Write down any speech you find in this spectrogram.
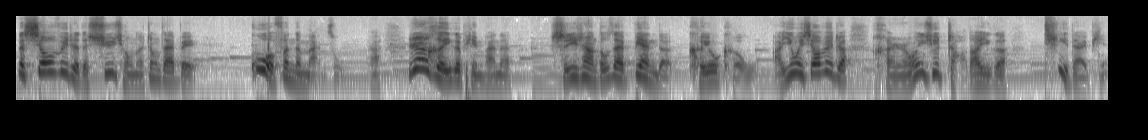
那消费者的需求呢，正在被过分的满足啊。任何一个品牌呢，实际上都在变得可有可无啊，因为消费者很容易去找到一个替代品。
